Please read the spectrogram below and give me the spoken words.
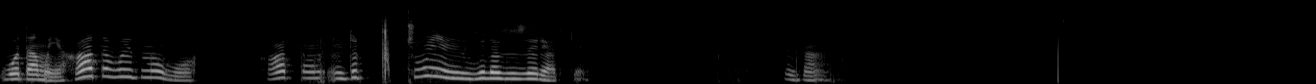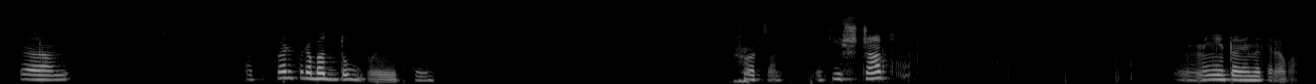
Во там моя хата видно, во. Хата. Ну, Тут вилазить з зарядки? Не знаю. Та. А тепер треба добити. Що це? Якийсь чат? Мені то і не треба.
